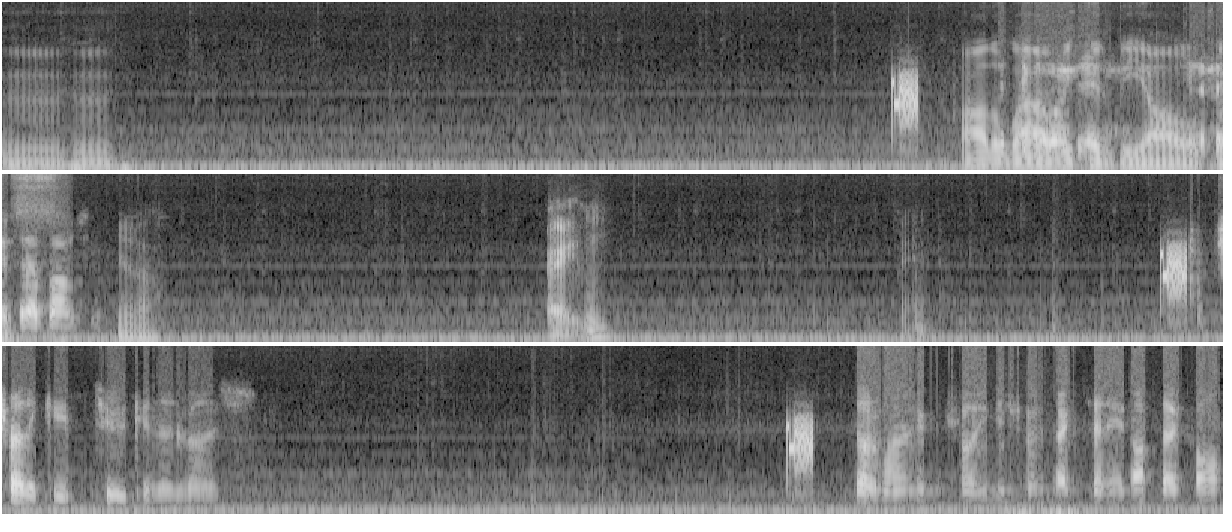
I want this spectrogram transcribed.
Mm-hmm. All the Just while we could be all in the face of that just, you know. Right. Charlie Q 2 can advise. Not under control, you get shown back 10-8 off that call.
